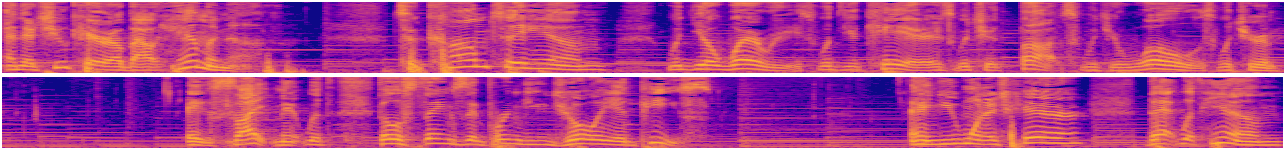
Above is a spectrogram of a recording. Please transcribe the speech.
and that you care about Him enough to come to Him with your worries, with your cares, with your thoughts, with your woes, with your excitement, with those things that bring you joy and peace. And you want to share that with Him,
